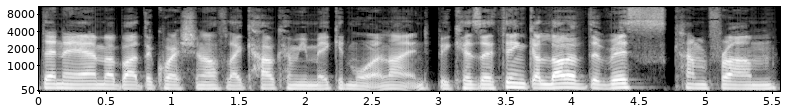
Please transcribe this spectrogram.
Than I am about the question of like how can we make it more aligned? Because I think a lot of the risks come from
